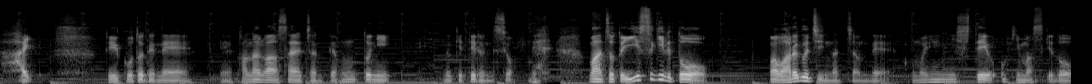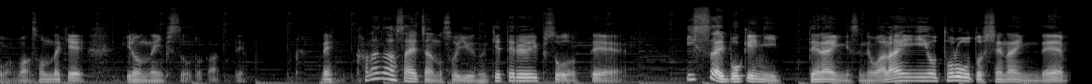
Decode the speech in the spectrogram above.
はい。ということでね、神奈川さやちゃんって本当に抜けてるんですよ。で、まあちょっと言い過ぎると、まあ悪口になっちゃうんで、この辺にしておきますけど、まあそんだけいろんなエピソードがあって、ね、神奈川さえちゃんのそういう抜けてるエピソードって、一切ボケに行ってないんですね。笑いを取ろうとしてないんで、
